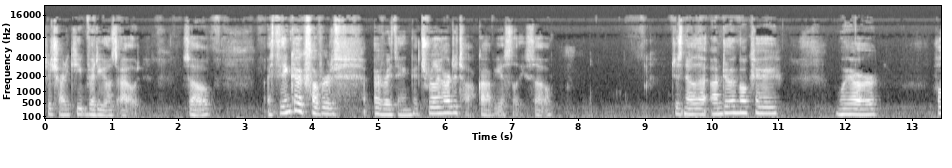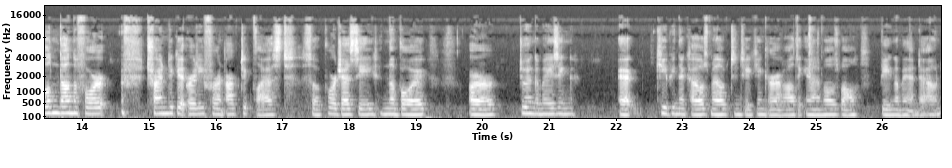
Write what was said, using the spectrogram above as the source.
to try to keep videos out. So, I think I covered everything. It's really hard to talk, obviously, so just know that I'm doing okay. We are holding down the fort, trying to get ready for an Arctic blast. So poor Jesse and the boy are doing amazing at keeping the cows milked and taking care of all the animals while being a man down.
